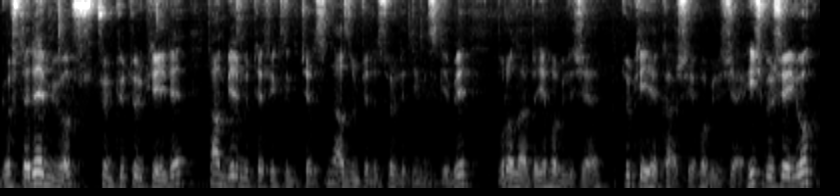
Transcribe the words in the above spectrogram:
gösteremiyor. Çünkü Türkiye ile tam bir müttefiklik içerisinde az önce de söylediğimiz gibi buralarda yapabileceği, Türkiye'ye karşı yapabileceği hiçbir şey yok.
